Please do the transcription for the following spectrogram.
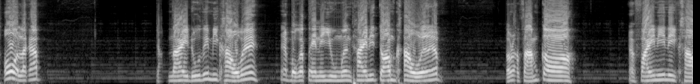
โทษแล้วครับ จับในดูที่มีเข่าไหมเนี่ยปกติในอยู่เมืองไทยนี่จอมเข่าเลยนะครับสำหรับสามกอ ไฟนี้นี่เข่า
